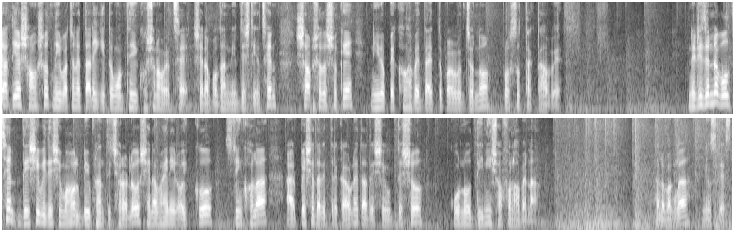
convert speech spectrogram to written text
জাতীয় সংসদ নির্বাচনের তারিখ ইতোমধ্যেই ঘোষণা হয়েছে। সেনাপ্রধান নির্দেশ দিয়েছেন, সব সদস্যকে নিরপেক্ষভাবে দায়িত্ব পালনের জন্য প্রস্তুত থাকতে হবে। নেটিজেনরা বলছেন দেশি বিদেশি মহল বিভ্রান্তি ছড়ালেও সেনাবাহিনীর ঐক্য, শৃঙ্খলা আর পেশাদারিত্বের কারণে তাদের সেই উদ্দেশ্য কোনো দিনই সফল হবে না। Hello Bangla, news desk.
